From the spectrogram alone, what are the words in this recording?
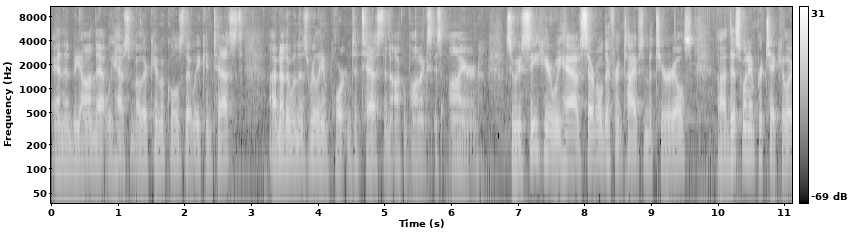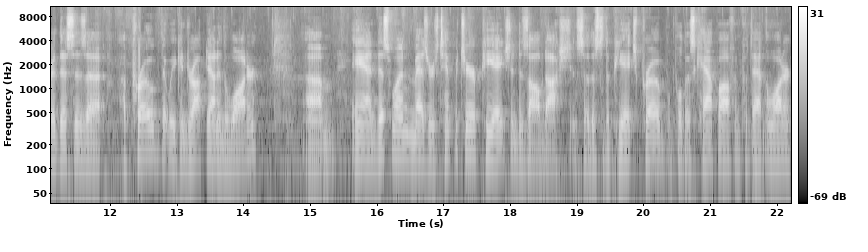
And then beyond that, we have some other chemicals that we can test. Another one that's really important to test in aquaponics is iron. So we see here we have several different types of materials. Uh, this one in particular, this is a, a, probe that we can drop down in the water. Um, and this one measures temperature, pH, and dissolved oxygen. So this is the pH probe. We'll pull this cap off and put that in the water.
